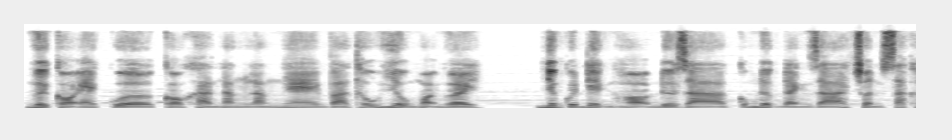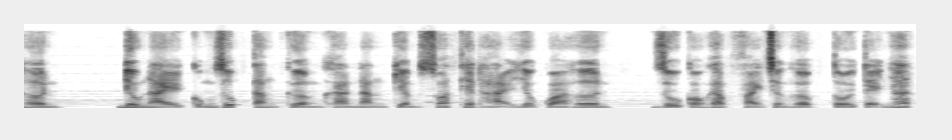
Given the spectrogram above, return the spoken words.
người có EQ có khả năng lắng nghe và thấu hiểu mọi người, nhưng quyết định họ đưa ra cũng được đánh giá chuẩn xác hơn. Điều này cũng giúp tăng cường khả năng kiểm soát thiệt hại hiệu quả hơn, dù có gặp phải trường hợp tồi tệ nhất.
